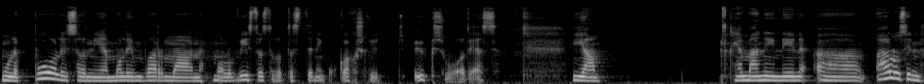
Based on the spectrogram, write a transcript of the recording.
mulle puolison ja mä olin varmaan, mä olin 15 vuotta sitten niin kuin 21-vuotias. Ja, ja mä niin, niin äh, halusin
